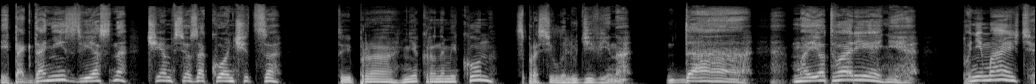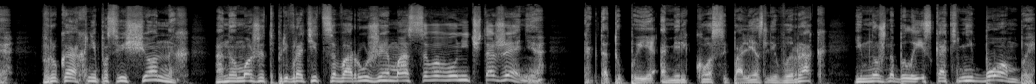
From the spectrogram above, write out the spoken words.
и тогда неизвестно, чем все закончится». «Ты про некрономикон?» — спросила Людивина. «Да, мое творение. Понимаете, в руках непосвященных оно может превратиться в оружие массового уничтожения. Когда тупые америкосы полезли в Ирак, им нужно было искать не бомбы,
